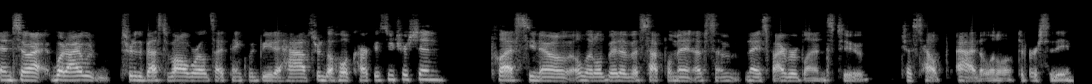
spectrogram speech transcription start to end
and so I, what I would sort of the best of all worlds, I think would be to have sort of the whole carcass nutrition plus, you know, a little bit of a supplement of some nice fiber blends to just help add a little diversity.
